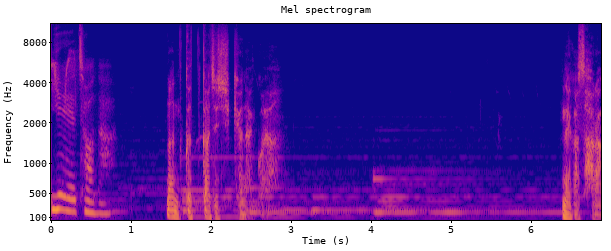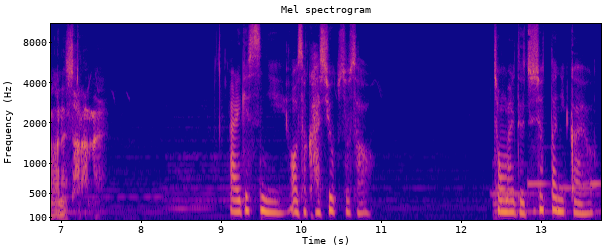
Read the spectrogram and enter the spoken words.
예, 전하. 난 끝까지 지켜낼 거야. 내가 사랑하는 사람을. 알겠으니 어서 가시옵소서. 정말 늦으셨다니까요.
